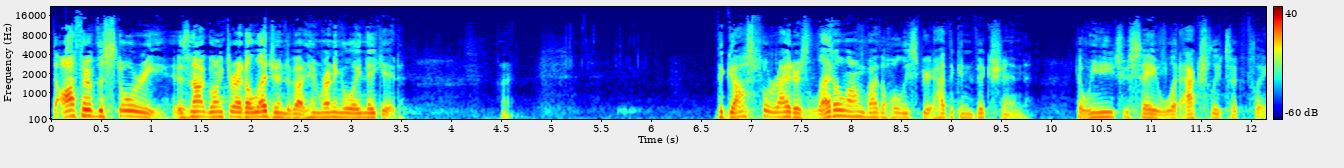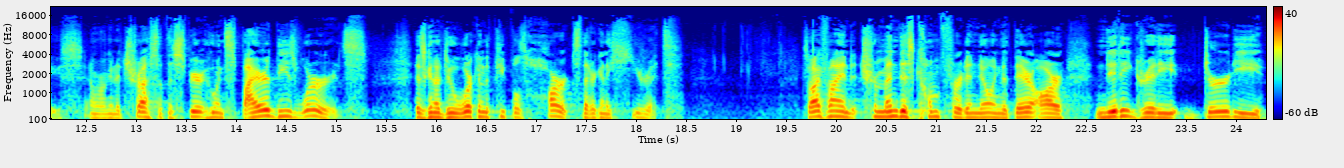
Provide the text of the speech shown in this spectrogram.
The author of the story is not going to write a legend about him running away naked. The gospel writers, led along by the Holy Spirit, had the conviction that we need to say what actually took place. And we're going to trust that the Spirit who inspired these words is going to do work in the people's hearts that are going to hear it. So I find tremendous comfort in knowing that there are nitty gritty, dirty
